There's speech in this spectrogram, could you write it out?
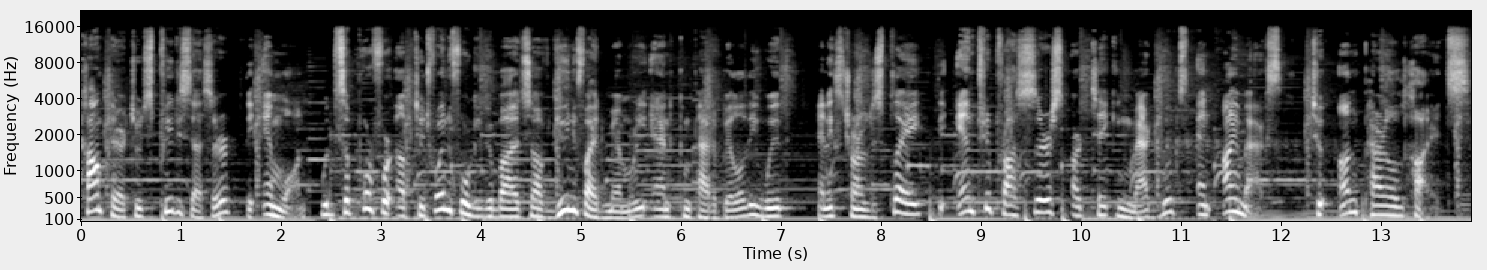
compared to its predecessor, the M1, with support for up to 24GB of unified memory and compatibility with an external display, the M3 processors are taking MacBooks and iMacs to unparalleled heights.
